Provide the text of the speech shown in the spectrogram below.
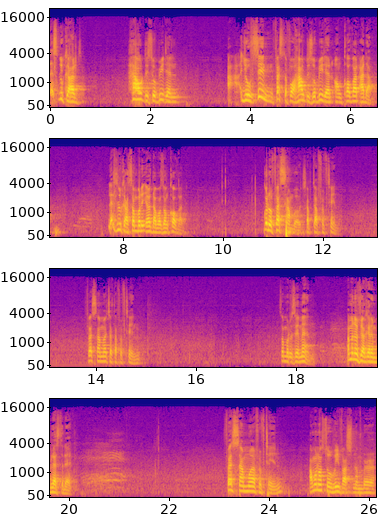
Let's look at how disobedient. Uh, you've seen, first of all, how disobedient uncovered Adam. Let's look at somebody else that was uncovered. Go to 1 Samuel chapter 15. 1 Samuel chapter 15. Somebody say amen. How many of you are getting blessed today? 1 Samuel 15. I want us to read verse number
